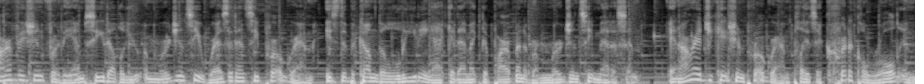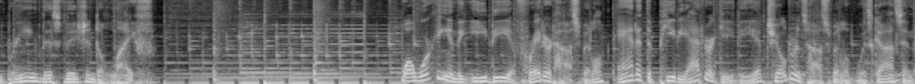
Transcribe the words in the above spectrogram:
Our vision for the MCW Emergency Residency Program is to become the leading academic department of emergency medicine, and our education program plays a critical role in bringing this vision to life. While working in the ED of Froedtert Hospital and at the Pediatric ED of Children's Hospital of Wisconsin,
